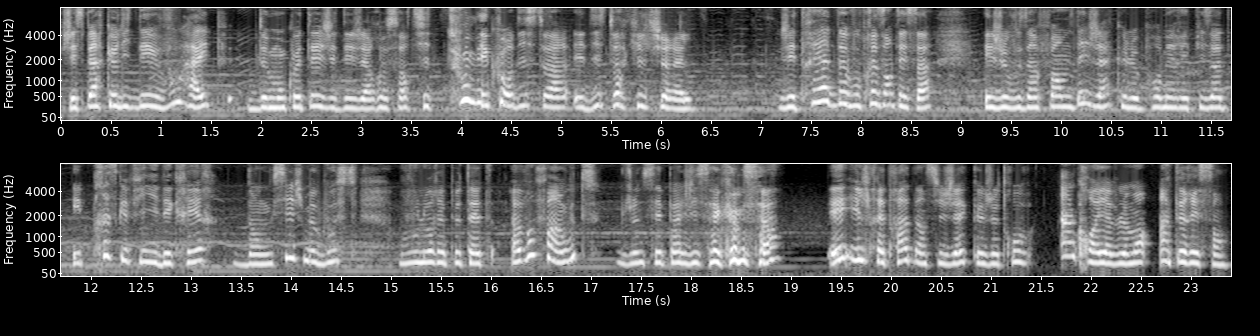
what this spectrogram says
J'espère que l'idée vous hype. De mon côté, j'ai déjà ressorti tous mes cours d'histoire et d'histoire culturelle. J'ai très hâte de vous présenter ça et je vous informe déjà que le premier épisode est presque fini d'écrire, donc si je me booste, vous l'aurez peut-être avant fin août, je ne sais pas, je dis ça comme ça. Et il traitera d'un sujet que je trouve incroyablement intéressant.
